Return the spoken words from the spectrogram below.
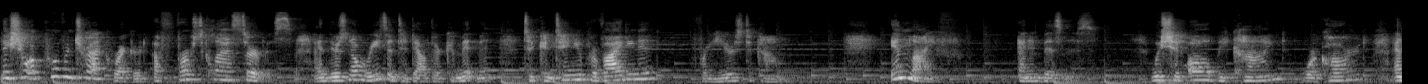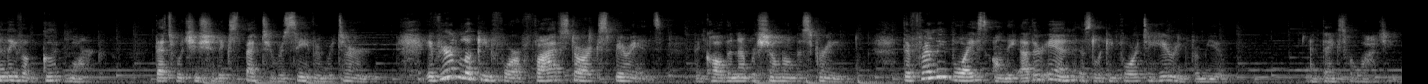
they show a proven track record of first-class service, and there's no reason to doubt their commitment to continue providing it for years to come. In life and in business, we should all be kind, work hard, and leave a good mark. That's what you should expect to receive in return. If you're looking for a five-star experience, then call the number shown on the screen. The friendly voice on the other end is looking forward to hearing from you. And thanks for watching.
